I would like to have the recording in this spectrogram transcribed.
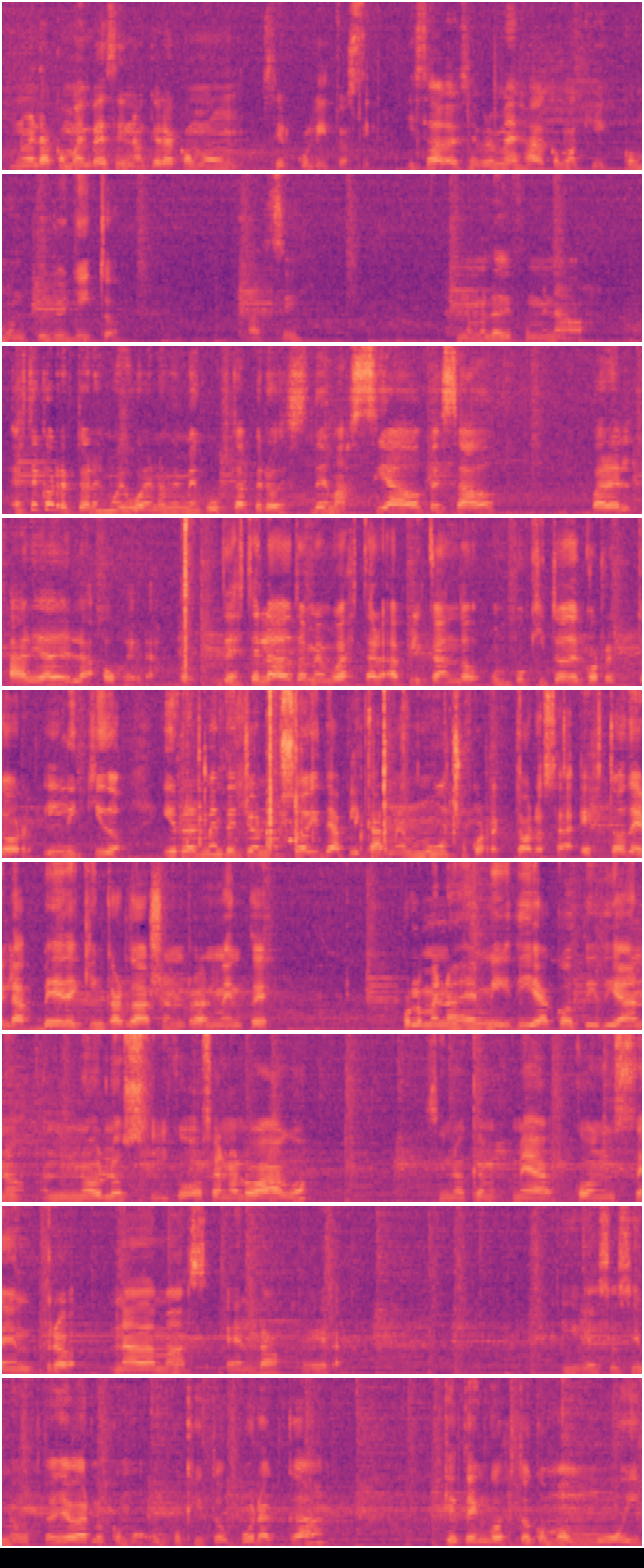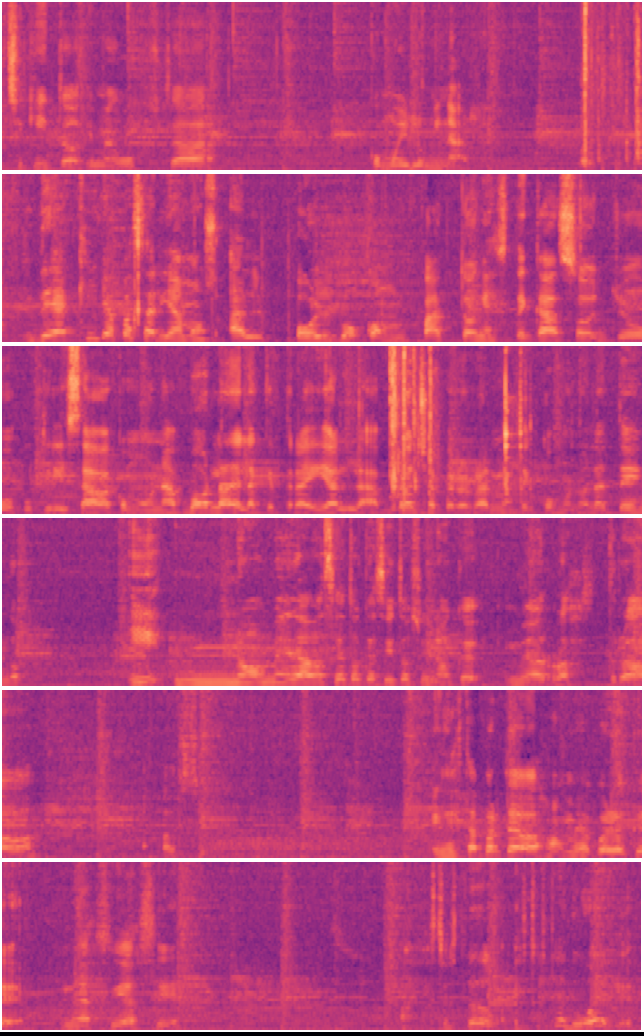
No era como en vez, sino que era como un circulito así. Y sabes, siempre me dejaba como aquí, como un tuyullito. Así. no me lo difuminaba. Este corrector es muy bueno, a mí me gusta, pero es demasiado pesado para el área de la ojera. De este lado también voy a estar aplicando un poquito de corrector líquido y realmente yo no soy de aplicarme mucho corrector, o sea, esto de la B de Kim Kardashian realmente, por lo menos en mi día cotidiano, no lo sigo, o sea, no lo hago sino que me concentro nada más en la ojera y eso sí me gusta llevarlo como un poquito por acá que tengo esto como muy chiquito y me gusta como iluminar. De aquí ya pasaríamos al polvo compacto. En este caso yo utilizaba como una borla de la que traía la brocha, pero realmente como no la tengo. Y no me daba ese toquecito, sino que me arrastraba así. En esta parte de abajo me acuerdo que me hacía así. Esto, esto, esto te duele.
